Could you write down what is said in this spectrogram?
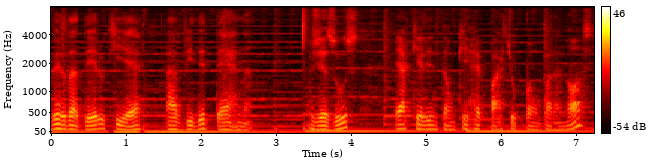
verdadeiro que é a vida eterna. Jesus é aquele então que reparte o pão para nós,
